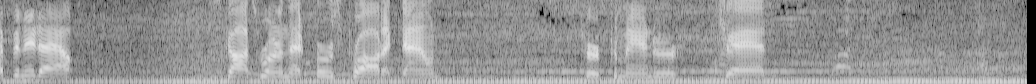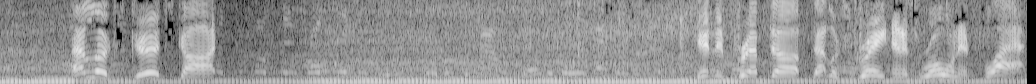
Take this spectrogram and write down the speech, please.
Prepping it out. Scott's running that first product down. Turf Commander, Chad. That looks good, Scott. Getting it prepped up. That looks great, and it's rolling it flat.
